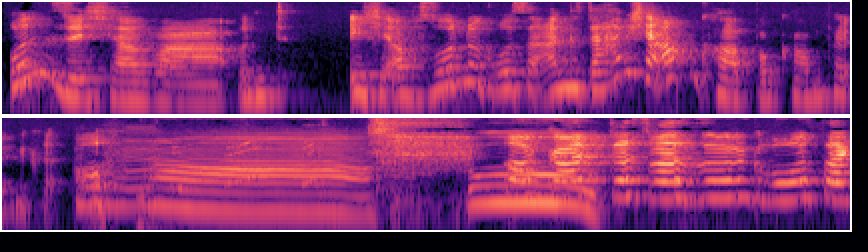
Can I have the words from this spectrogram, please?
unsicher war und ich auch so eine große Angst. Da habe ich ja auch einen Korb bekommen, fällt mir gerade auf. Oh, Oh Gott, das war so ein großer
